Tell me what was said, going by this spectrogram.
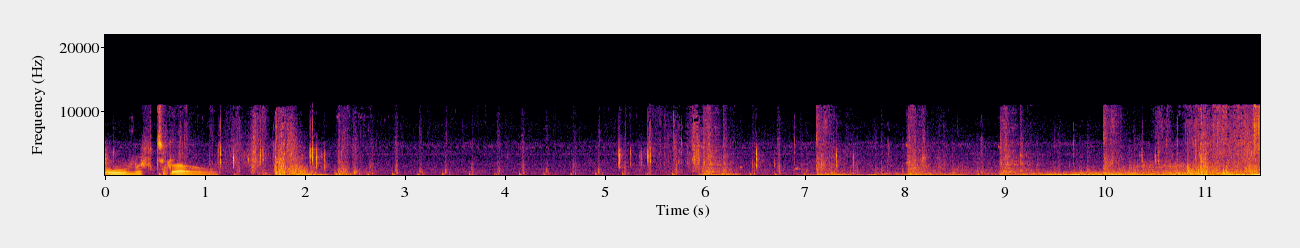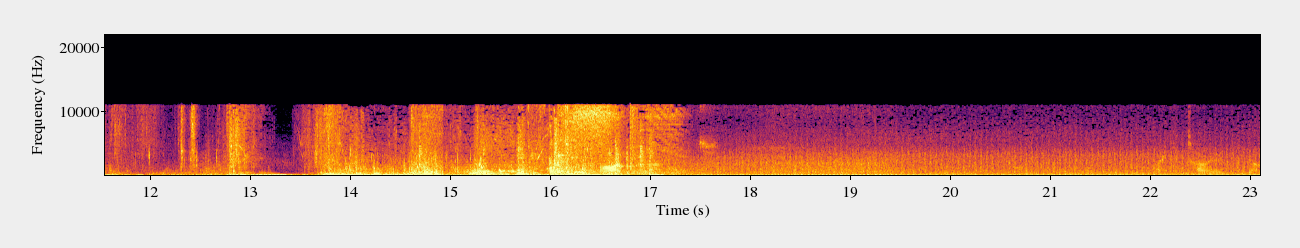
Oh, rift to go. Oh, I can't. I'm tired. Yeah.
